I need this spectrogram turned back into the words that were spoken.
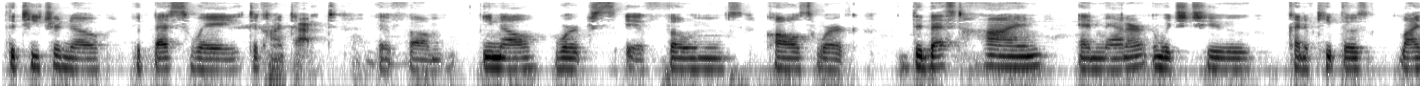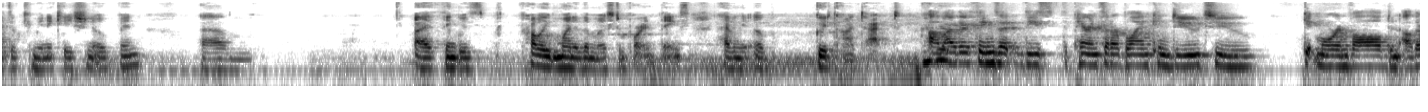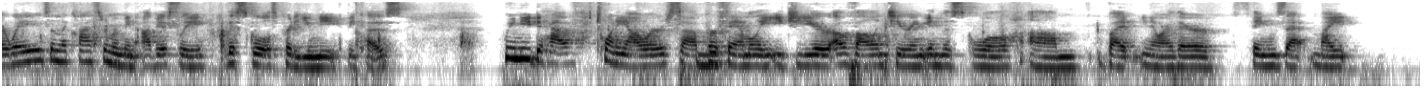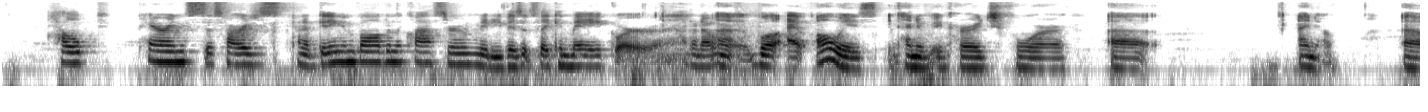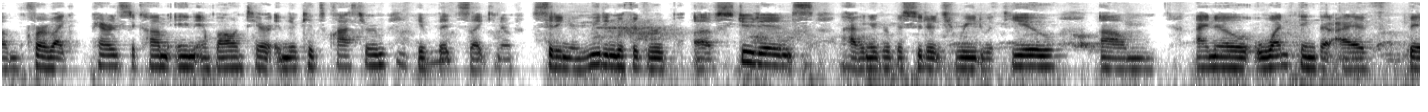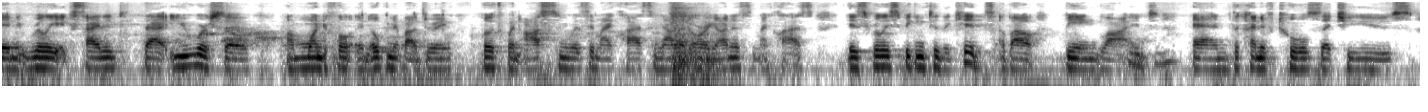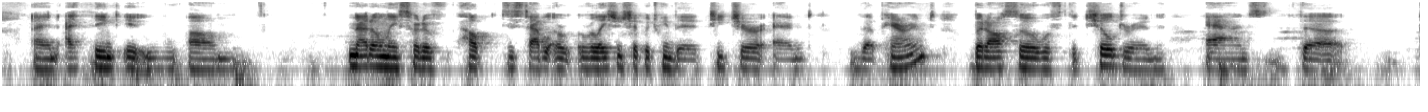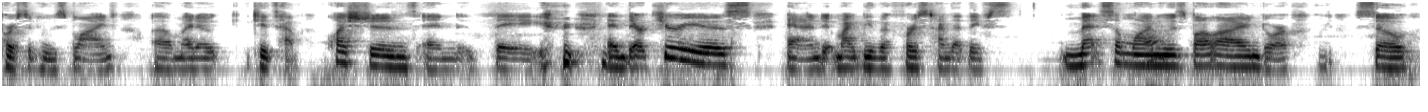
the teacher know the best way to contact. If um, email works, if phones calls work, the best time and manner in which to kind of keep those lines of communication open. Um, I think was probably one of the most important things, having a good contact. Um, are there things that these the parents that are blind can do to get more involved in other ways in the classroom? I mean, obviously, this school is pretty unique because we need to have 20 hours uh, per family each year of volunteering in the school. Um, but, you know, are there things that might help parents as far as kind of getting involved in the classroom, maybe visits they can make, or I don't know. Uh, well, I always kind of encourage for, uh, I know, um, for like parents to come in and volunteer in their kids' classroom. If it's like, you know, sitting and reading with a group of students, having a group of students read with you. Um, I know one thing that I've been really excited that you were so um, wonderful and open about doing both when Austin was in my class and now that Oriana's in my class, is really speaking to the kids about being blind mm-hmm. and the kind of tools that you use. And I think it um, not only sort of helped establish a, a relationship between the teacher and the parent, but also with the children and the person who's blind. Um, I know kids have questions and they and they're curious and it might be the first time that they've met someone who is blind or so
